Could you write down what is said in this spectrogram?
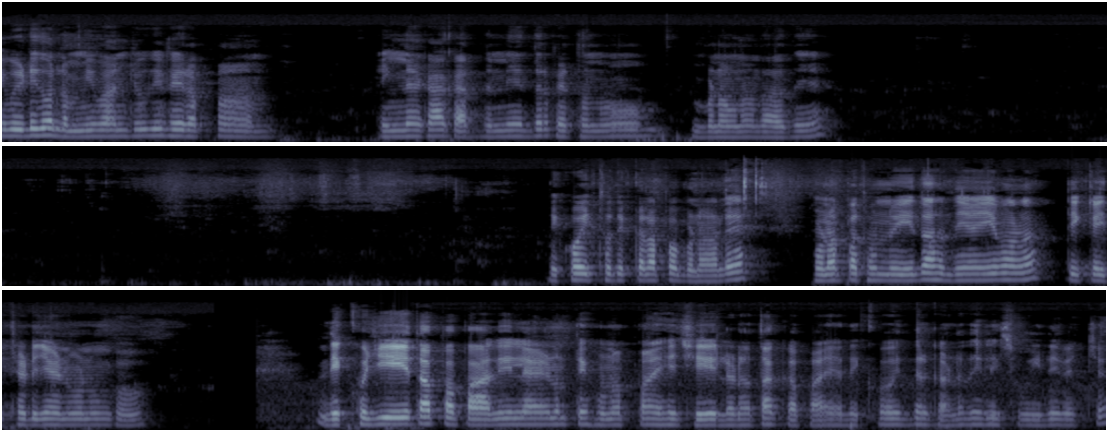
ਇਹ ਵੀਡੀਓ ਲੰਮੀ ਬਣ ਜੂਗੀ, ਫਿਰ ਆਪਾਂ ਇੰਨਾ ਕਾ ਕਰ ਦਿੰਦੇ ਹਾਂ ਇੱਧਰ, ਫਿਰ ਤੁਹਾਨੂੰ ਬਣਾਉਣਾ ਦੱਸਦੇ ਹਾਂ। ਦੇਖੋ, ਇੱਥੋਂ ਤੱਕ ਆਪਾਂ ਬਣਾ ਲਿਆ। ਹੁਣ ਆਪਾਂ ਤੁਹਾਨੂੰ ਇਹ ਦੱਸਦੇ ਹਾਂ, ਇਹ ਵਾਲਾ ਤੇ ਇੱਕ ਇੱਥੇ ਡਿਜ਼ਾਈਨ ਬਣੂਗਾ ਉਹ। ਦੇਖੋ ਜੀ, ਇਹ ਤਾਂ ਆਪਾਂ ਪਾ ਲਈ ਲੈਣ ਤੇ ਹੁਣ ਆਪਾਂ ਇਹ 6 ਲੜਾ ਧਾਗਾ ਪਾਇਆ। ਦੇਖੋ, ਇੱਧਰ ਗੰਢ ਦੇ ਲਈ ਸੂਈ ਦੇ ਵਿੱਚ।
